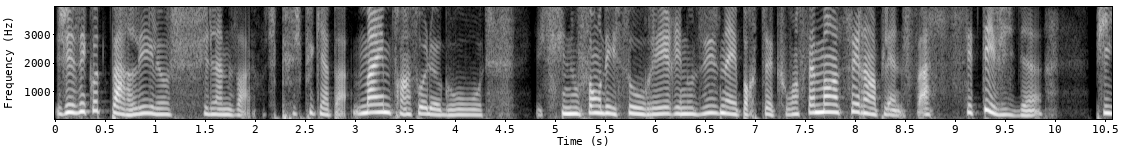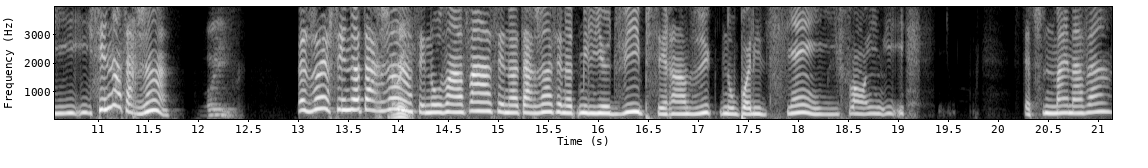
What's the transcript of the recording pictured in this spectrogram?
je les écoute parler, là, je suis de la misère. Je je suis plus capable. Même François Legault, s'ils nous font des sourires, ils nous disent n'importe quoi. On se fait mentir en pleine face. C'est évident. Puis c'est notre argent. Oui. Dire, c'est notre argent, Oui. c'est nos enfants, c'est notre argent, c'est notre milieu de vie, puis c'est rendu que nos politiciens, ils font. ils- ils- C'était-tu de même avant? Dans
